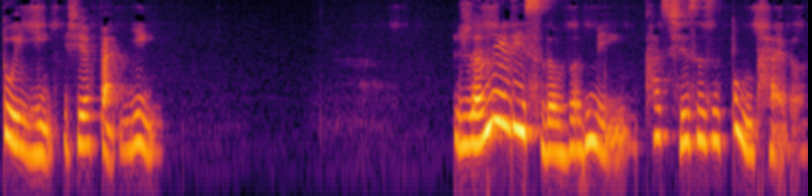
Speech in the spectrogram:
对应、一些反应。人类历史的文明，它其实是动态的，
